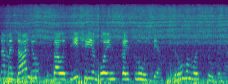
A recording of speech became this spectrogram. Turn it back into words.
та медаллю за отлічує воїнській службі другого ступеня.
